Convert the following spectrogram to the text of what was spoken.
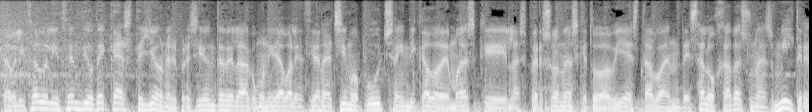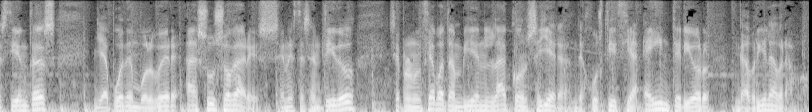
Estabilizado el incendio de Castellón, el presidente de la Comunidad Valenciana, Chimo Puig, ha indicado además que las personas que todavía estaban desalojadas, unas 1.300, ya pueden volver a sus hogares. En este sentido, se pronunciaba también la consellera de Justicia e Interior, Gabriela Bravo.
